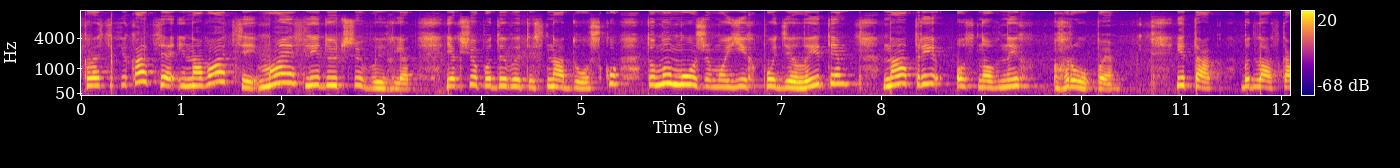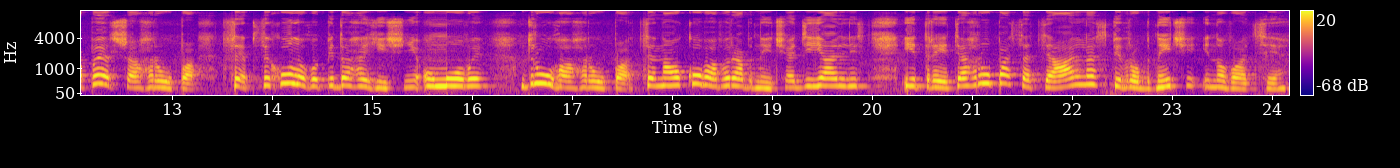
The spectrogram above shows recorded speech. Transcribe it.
Класифікація інновацій має слідуючий вигляд. Якщо подивитись на дошку, то ми можемо їх поділити на три основних групи. І так, будь ласка, перша група це психолого-педагогічні умови, друга група це наукова виробнича діяльність і третя група соціально співробничі інновації.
